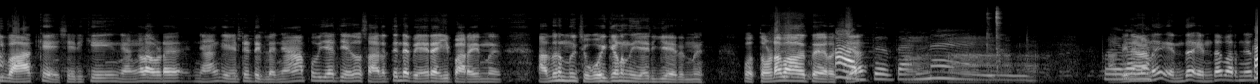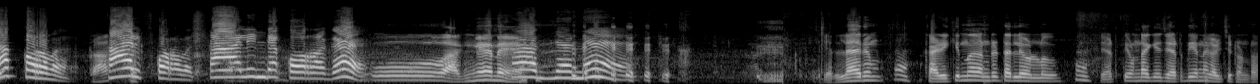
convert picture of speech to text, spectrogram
ഈ വാക്കേ ശരിക്ക് ഞങ്ങൾ അവിടെ ഞാൻ കേട്ടിട്ടില്ല. ഞാൻ അപ്പൊ വിചാരിച്ച ഏതോ സ്ഥലത്തിന്റെ പേരായി പറയുന്നത്. അതൊന്ന് ചോദിക്കണം എന്ന് വിചാരിക്കായിരുന്നു ഓ തൊട ഭാഗത്തെ ഇറക്കിയ? അത് തന്നെ. അതിനാണ് എന്താ എന്താ പറഞ്ഞത്? കാക്കുറവ്. കാ- കാൽ കുറവ് കാലിന്റെ കുറക്. ഓ അങ്ങനെ. അങ്ങനെ. എല്ലാരും കഴിക്കുന്നത് കണ്ടിട്ടല്ലേ ഉള്ളൂ. ചേട്ടത്തി ഉണ്ടാക്കിയ ചേട്ടത്തി തന്നെ കഴിച്ചിട്ടുണ്ടോ?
